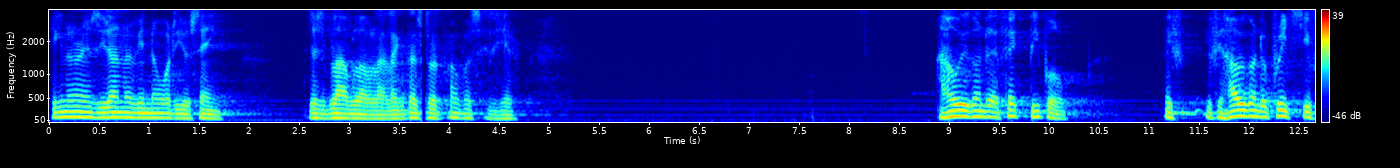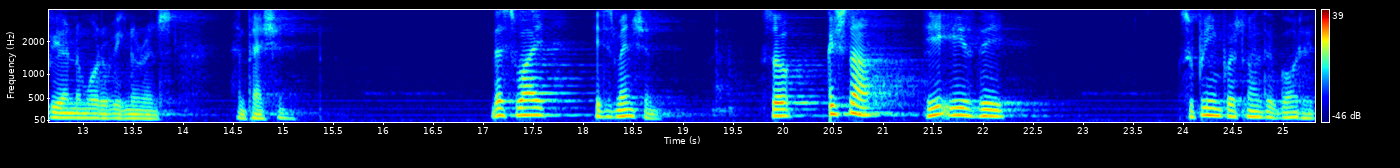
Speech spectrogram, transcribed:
Ignorance, you don't even know what you're saying. Just blah, blah, blah. Like that's what Prabhupada says here. How are we going to affect people? If, if, how are we going to preach if we are in the mode of ignorance and passion? That's why it is mentioned. So, Krishna, he is the Supreme Personality of Godhead,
